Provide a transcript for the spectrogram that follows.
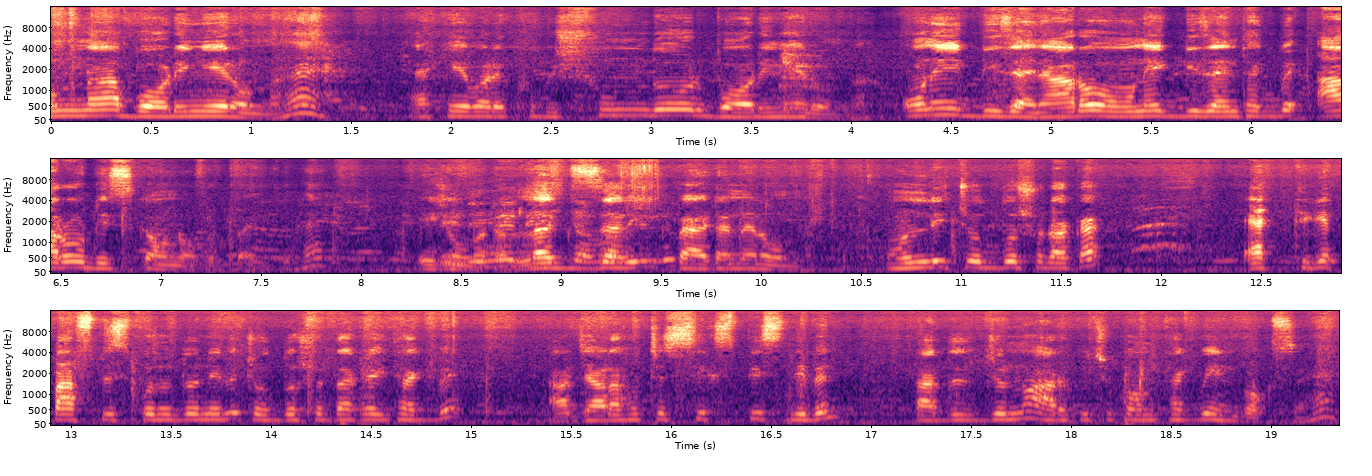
ওন্না বোরিং এর ওন্না হ্যাঁ? একেবারে খুবই সুন্দর বোরিং এর ওন্না। অনেক ডিজাইন আরও অনেক ডিজাইন থাকবে আরও ডিসকাউন্ট অফার পাইবে হ্যাঁ? এই যে লাক্সারি প্যাটার্নের ওন্না। অনলি চোদ্দোশো টাকা এক থেকে পাঁচ পিস পর্যন্ত নিলে চোদ্দোশো টাকাই থাকবে। আর যারা হচ্ছে সিক্স পিস নেবেন তাদের জন্য আরও কিছু কম থাকবে ইনবক্সে হ্যাঁ?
